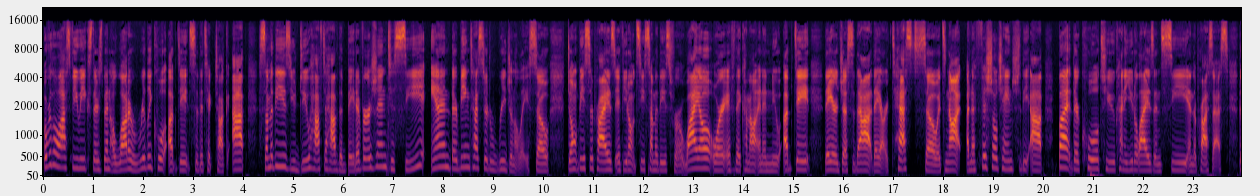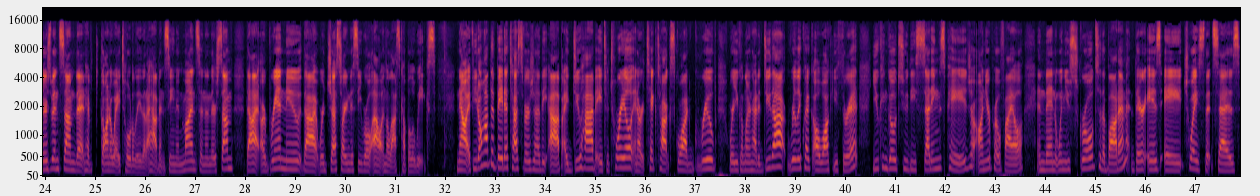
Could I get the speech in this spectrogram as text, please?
Over the last few weeks, there's been a lot of really cool updates to the TikTok app. Some of these you do have to have the beta version to see, and they're being tested regionally. So don't be surprised if you don't see some of these for a while or if they come out in a new update. They are just that, they are tests. So it's not an official change to the app, but they're cool to kind of utilize and see in the process. There's been some that have gone away totally that I haven't seen in months, and then there's some that are brand new that we're just starting to see roll out in the last couple of weeks. Now, if you don't have the beta test version of the app, I do have a tutorial in our TikTok squad group where you can learn how to do that. Really quick, I'll walk you through it. You can go to the settings page on your profile, and then when you scroll to the bottom, there is a choice that says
